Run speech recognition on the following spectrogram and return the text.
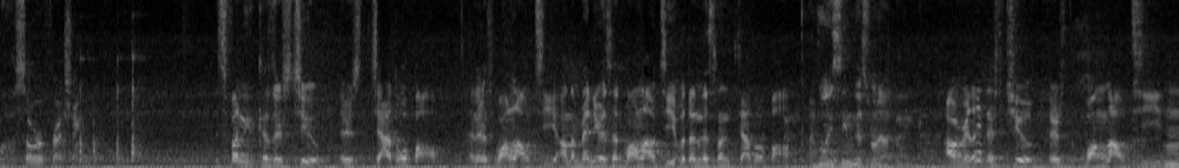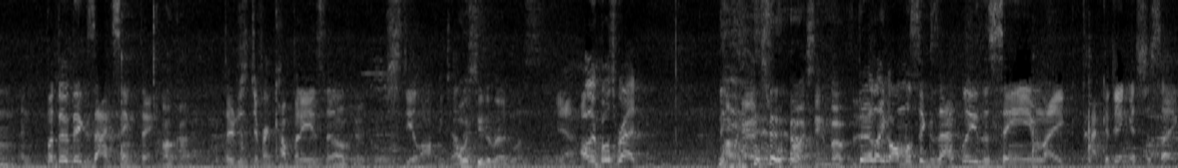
Oh, so refreshing. It's funny because there's two. There's 加多宝 and there's Wang Lao Ji. On the menu it said Wang Lao Ji, but then this one's Jia Duo Bao. I've only seen this one, I think. Oh, really? There's two. There's Wang Lao Ji, mm. and, but they're the exact same thing. Okay. They're just different companies that okay, cool. steal off each other. I always see the red one. Yeah. Oh, they're both red. okay, I've seen both of them. They're like almost exactly the same like packaging. It's just like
